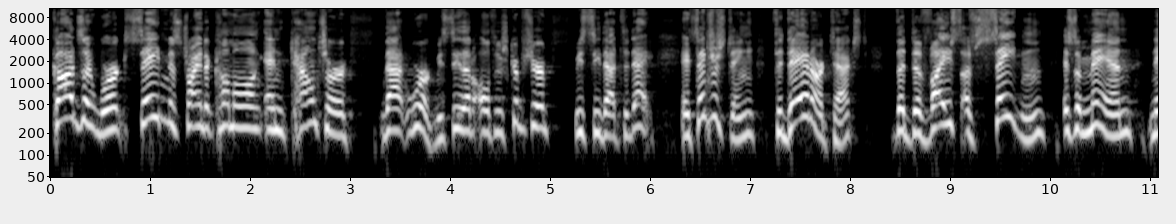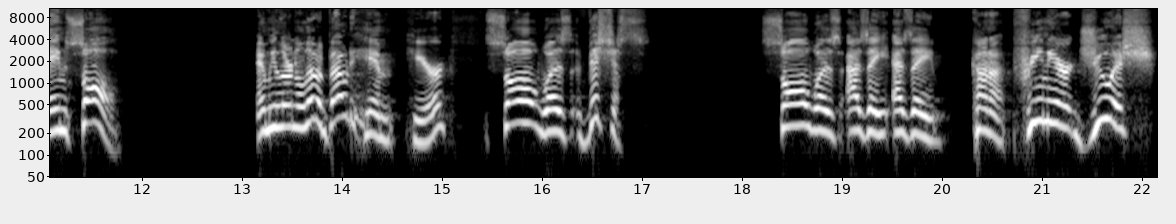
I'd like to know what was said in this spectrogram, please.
God's at work, Satan is trying to come along and counter that work. We see that all through scripture. We see that today. It's interesting. Today in our text, the device of Satan is a man named Saul. And we learn a little about him here. Saul was vicious. Saul was as a, as a kind of premier Jewish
